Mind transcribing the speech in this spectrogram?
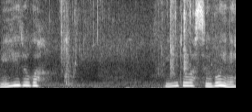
リードがリードがすごいね。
